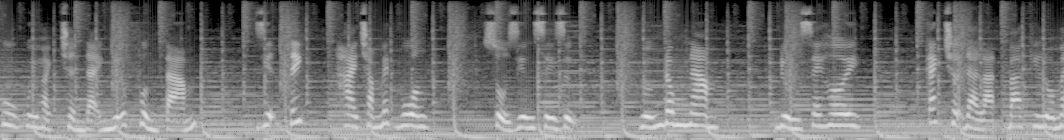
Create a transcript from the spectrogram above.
khu quy hoạch Trần Đại Nghĩa phường 8. Diện tích 200m2, sổ riêng xây dựng, hướng đông nam, đường xe hơi, cách chợ Đà Lạt 3 km.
